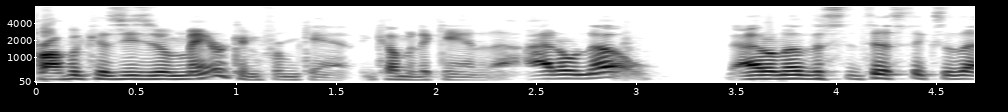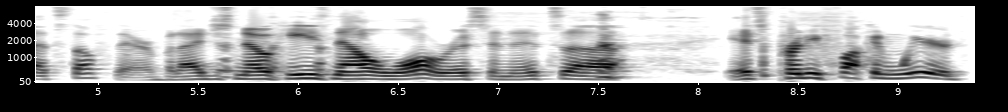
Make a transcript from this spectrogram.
Probably because he's an American from Can- coming to Canada. I don't know. I don't know the statistics of that stuff there, but I just know he's now a walrus, and it's uh, it's pretty fucking weird.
